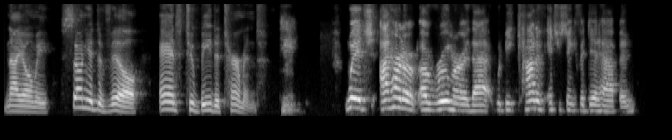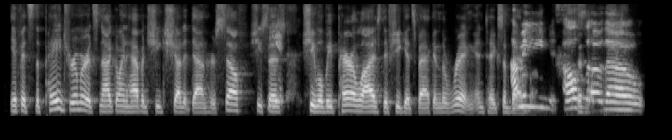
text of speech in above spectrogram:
Naomi, Sonya Deville, and to be determined. Which I heard a, a rumor that would be kind of interesting if it did happen. If it's the Paige rumor, it's not going to happen. She shut it down herself. She says she will be paralyzed if she gets back in the ring and takes a I mean, also though,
